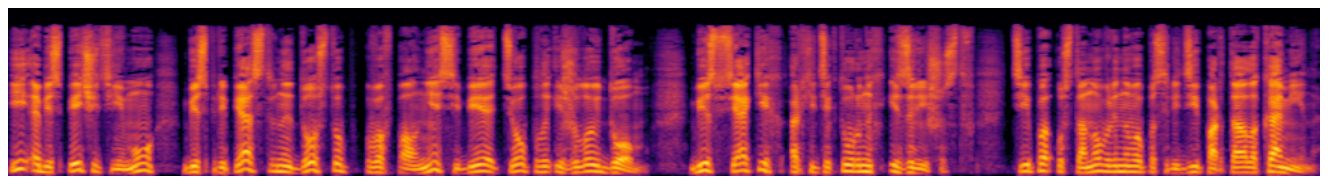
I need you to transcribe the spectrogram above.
и обеспечить ему беспрепятственный доступ во вполне себе теплый и жилой дом, без всяких архитектурных излишеств, типа установленного посреди портала камина,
